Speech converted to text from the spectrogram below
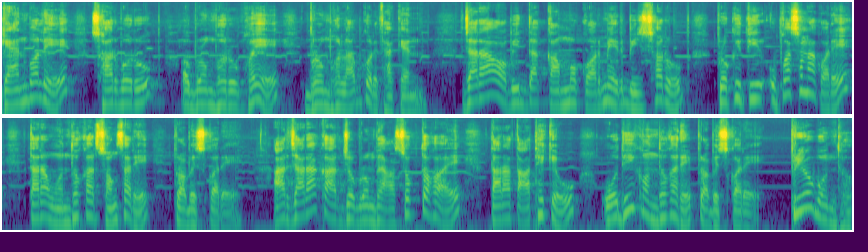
জ্ঞান বলে সর্বরূপ ও ব্রহ্মরূপ হয়ে ব্রহ্মলাভ করে থাকেন। যারা অবিদ্যা কাম্য কর্মের বীজস্বরূপ প্রকৃতির উপাসনা করে, তারা অন্ধকার সংসারে প্রবেশ করে। আর যারা কার্যব্রহ্মে আসক্ত হয়, তারা তা থেকেও অধিক অন্ধকারে প্রবেশ করে। প্রিয় বন্ধু,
